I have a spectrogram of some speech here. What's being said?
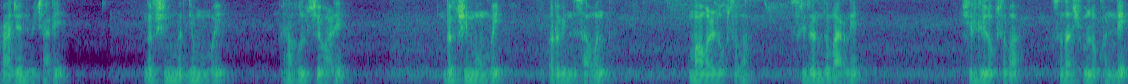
राजन विचारे दक्षिण मध्य मुंबई राहुल शेवाळे दक्षिण मुंबई अरविंद सावंत मावळ लोकसभा श्रीरंग बारणे शिर्डी लोकसभा सदाशिव लोखंडे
